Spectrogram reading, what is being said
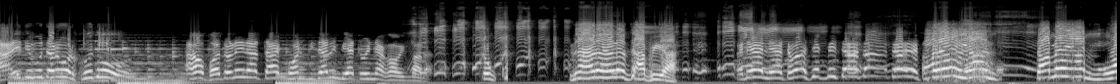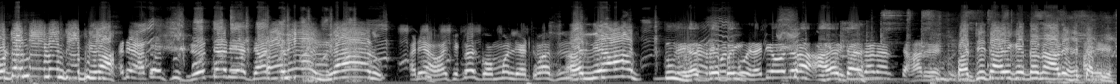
હારીથી હું તારું ઓળખું છું. આવો ભતો નહીં ના તાર કોણ બીજાની બે ટોઈ નાખો હોય મારા રે હેડે હેડે અરે લેટવા છે કે અરે યાર તમે યાર મોટર મેળો ચા પીવા અરે આ તો સુધર્યો જોતા ને યાર અરે યાર. અરે હવે કેટલા ગામમાં લેટવા છે? અલ્યા તું હેડ દે ભાઈ. કોઈ રેડી હો તો? આ તા- હારું. ના અરે ચા પીવા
